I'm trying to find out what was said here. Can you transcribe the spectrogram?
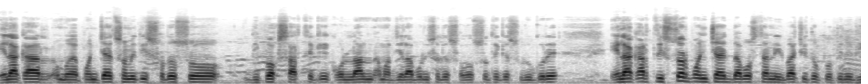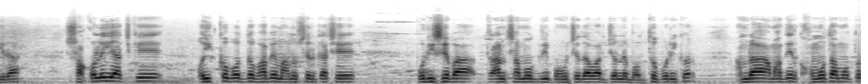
এলাকার পঞ্চায়েত সমিতির সদস্য দীপক সার থেকে, কল্যাণ আমার জেলা পরিষদের সদস্য থেকে শুরু করে এলাকার ত্রিস্তর পঞ্চায়েত ব্যবস্থার নির্বাচিত প্রতিনিধিরা, সকলেই আজকে ঐক্যবদ্ধভাবে মানুষের কাছে পরিষেবা, ত্রাণ সামগ্রী পৌঁছে দেওয়ার জন্য বদ্ধপরিকর। আমরা আমাদের ক্ষমতা মতো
